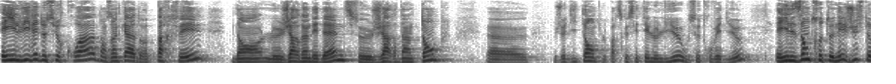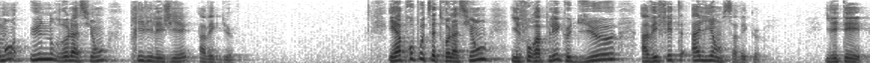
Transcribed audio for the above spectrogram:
Et ils vivaient de surcroît dans un cadre parfait, dans le jardin d'Éden, ce jardin-temple. Euh, je dis temple parce que c'était le lieu où se trouvait Dieu. Et ils entretenaient justement une relation privilégié avec Dieu. Et à propos de cette relation, il faut rappeler que Dieu avait fait alliance avec eux. Il, était,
